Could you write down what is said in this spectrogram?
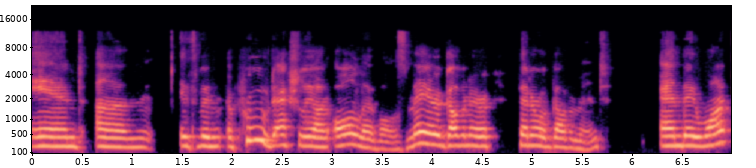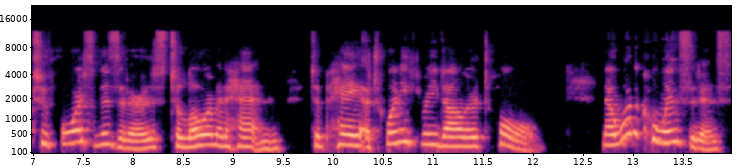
and um, it's been approved actually on all levels: mayor, governor, federal government and they want to force visitors to lower Manhattan to pay a $23 toll. Now, what a coincidence.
